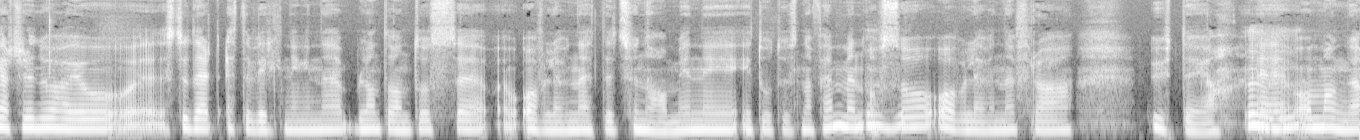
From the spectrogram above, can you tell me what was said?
Gjertrud, du har jo eh, studert ettervirkningene bl.a. hos overlevende etter tsunamien i, i 2005, men mm -hmm. også overlevende fra Utøya. Mm -hmm. eh, og mange,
